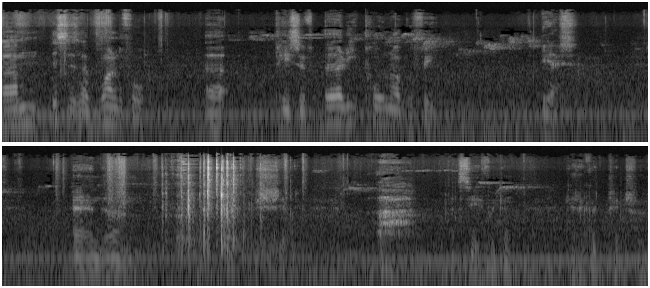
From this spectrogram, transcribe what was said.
um, this is a wonderful uh, piece of early pornography. Yes, and um, shit. Ah, let's see if we can get a good picture of.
